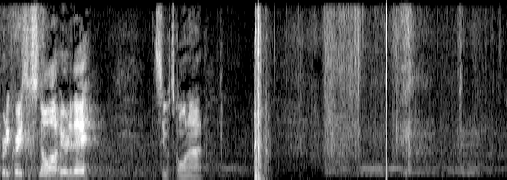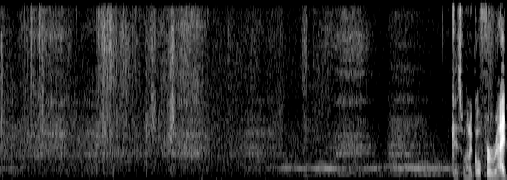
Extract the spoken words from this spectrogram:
Pretty crazy snow out here today. Let's see what's going on. You guys want to go for a ride?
